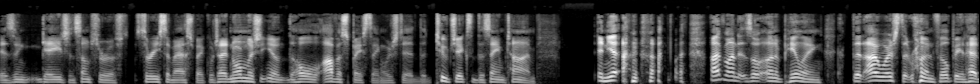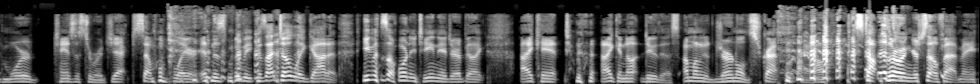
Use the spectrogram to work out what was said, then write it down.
is engaged in some sort of threesome aspect, which I normally, you know, the whole Office Space thing, which did the two chicks at the same time and yet I find it so unappealing that I wish that Ron Phillippe had had more chances to reject Selma Blair in this movie because I totally got it. Even as a horny teenager, I'd be like, I can't, I cannot do this. I'm on a journal and scrapbook now. Stop throwing yourself at me.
